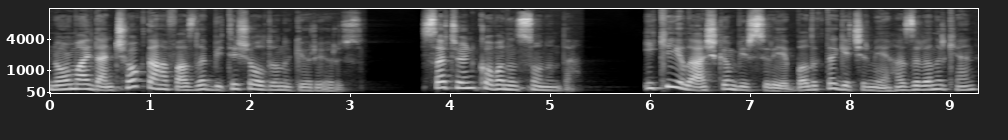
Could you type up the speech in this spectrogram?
normalden çok daha fazla bitiş olduğunu görüyoruz. Satürn kovanın sonunda. İki yılı aşkın bir süreyi balıkta geçirmeye hazırlanırken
